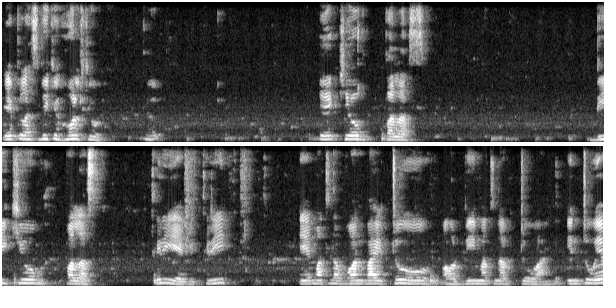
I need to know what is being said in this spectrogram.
ए प्लस बी के होल क्यूब तो A cube plus B cube plus three A B three A मतलब वन बाई टू और बी मतलब two I into A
